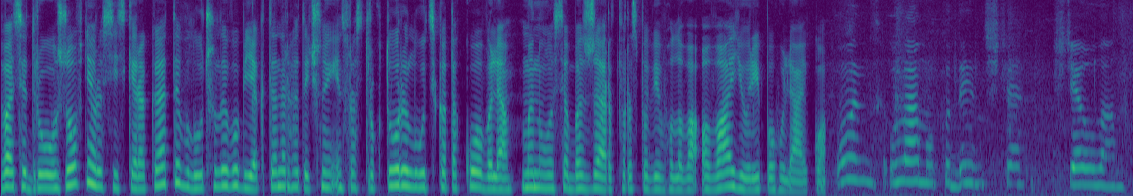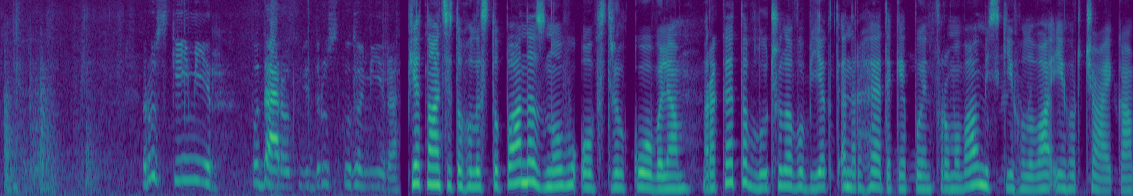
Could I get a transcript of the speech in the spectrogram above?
22 жовтня російські ракети влучили в об'єкти енергетичної інфраструктури Луцька та Ковеля. Минулося без жертв, розповів голова ОВА Юрій Погуляйко. Он уламок один ще, ще уламок. Руський мір. Подарок від руського міра. 15 листопада знову обстріл Ковеля. Ракета влучила в об'єкт енергетики, поінформував міський голова Ігор Чайка.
